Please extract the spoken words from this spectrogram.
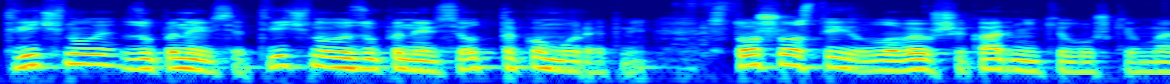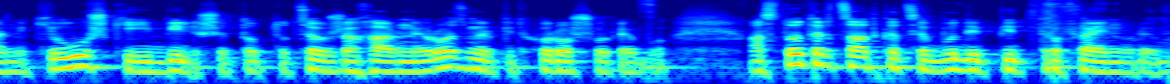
Твічнули, зупинився, твічнули, зупинився. От в такому ритмі. 106-й ловив шикарні кілушки. В мене кілушки і більше. Тобто це вже гарний розмір під хорошу рибу. А 130-ка це буде під трофейну рибу.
